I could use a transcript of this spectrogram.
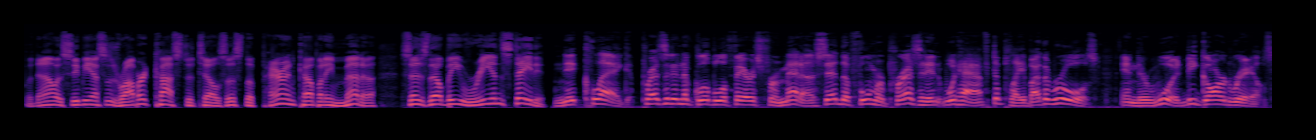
but now, as CBS's Robert Costa tells us, the parent company Meta says they'll be reinstated. Nick Clegg, president of global affairs for Meta, said the former president would have to play by the rules, and there would be guardrails.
